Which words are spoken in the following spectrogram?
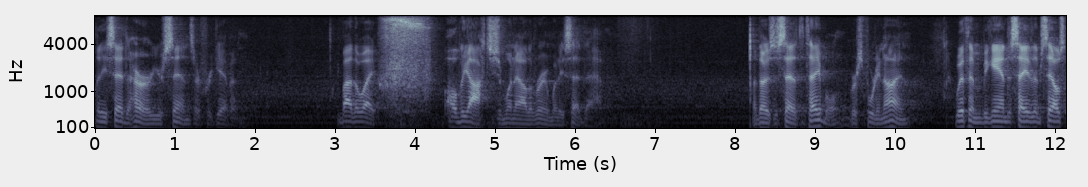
And he said to her, Your sins are forgiven. By the way, all the oxygen went out of the room when he said that. And those that sat at the table, verse 49, with him began to say to themselves,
